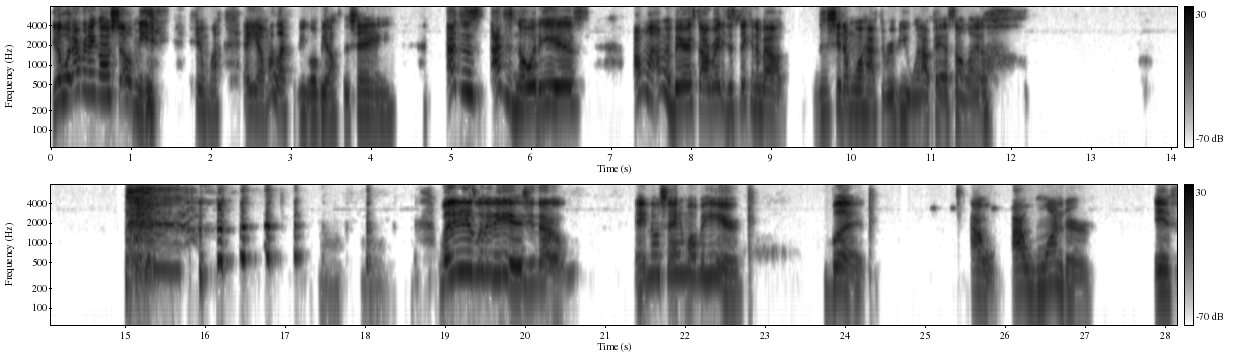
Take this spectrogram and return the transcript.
You know, whatever they're gonna show me. in my hey, yeah, my life would be gonna be off the chain. I just, I just know it is. I'm, like, I'm embarrassed already just thinking about the shit I'm gonna have to review when I pass on. Like, ugh. But it is what it is, you know. Ain't no shame over here. But I I wonder if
